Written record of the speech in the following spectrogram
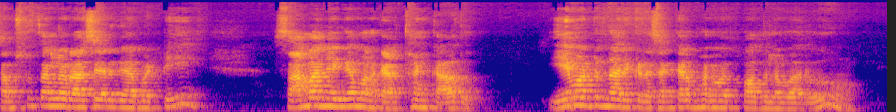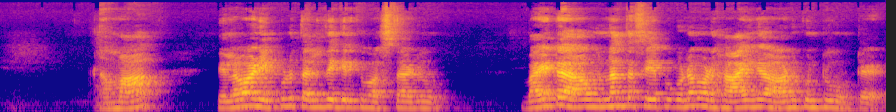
సంస్కృతంలో రాశారు కాబట్టి సామాన్యంగా మనకు అర్థం కాదు. ఏమంటున్నారు ఇక్కడ శంకర భగవత్పాదుల వారు? అమ్మా పిల్లవాడు ఎప్పుడు తల్లి దగ్గరికి వస్తాడు? బయట ఉన్నంతసేపు కూడా వాడు హాయిగా ఆడుకుంటూ ఉంటాడు.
